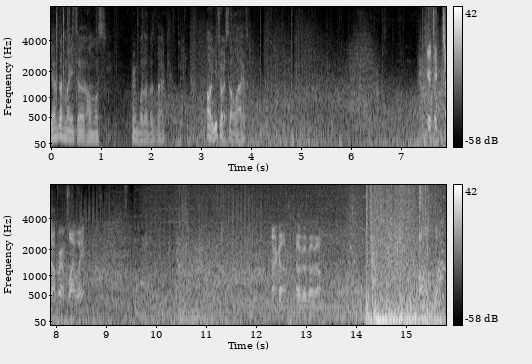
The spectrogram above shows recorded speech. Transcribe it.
You have enough money to almost bring both of us back. Oh, you two are still alive. You're take the chopper and fly away. Alright, go, go, go, go, go. Oh, what?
